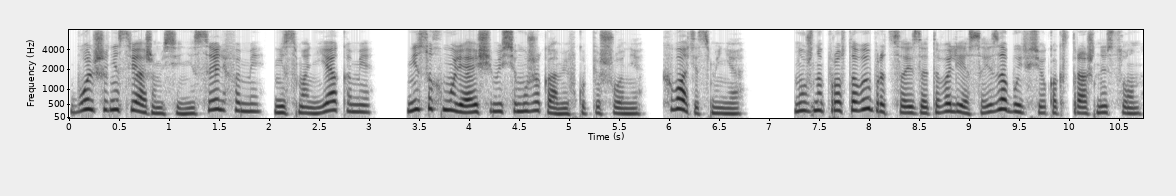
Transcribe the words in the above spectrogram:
Больше не свяжемся ни с эльфами, ни с маньяками, ни с ухмыляющимися мужиками в капюшоне. Хватит с меня. Нужно просто выбраться из этого леса и забыть все как страшный сон.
